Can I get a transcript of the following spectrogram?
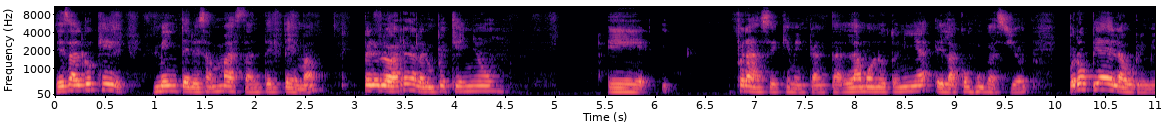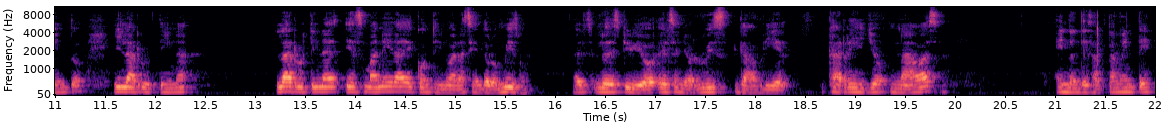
es algo que me interesa bastante el tema pero le voy a regalar un pequeño eh, frase que me encanta. La monotonía es la conjugación propia del aburrimiento y la rutina. La rutina es manera de continuar haciendo lo mismo. Lo escribió el señor Luis Gabriel Carrillo Navas, en donde exactamente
